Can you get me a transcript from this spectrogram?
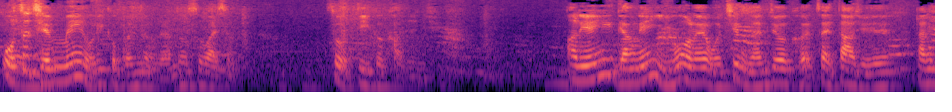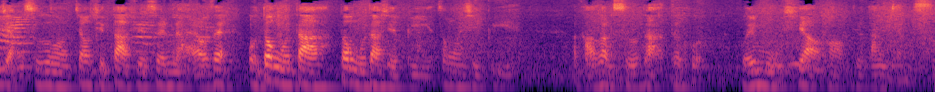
我之前没有一个本省人，都是外省人，是我第一个考进去。啊，连两年以后呢，我竟然就可在大学当讲师哦，教起大学生来。我在我东吴大东吴大学毕业，中文系毕业，考上师大的回回母校哈，就当讲师。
